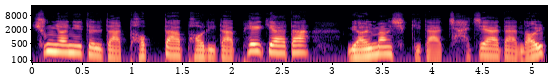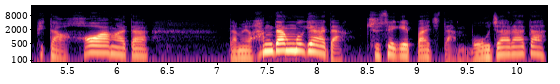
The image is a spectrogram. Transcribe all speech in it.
흉년이 들다, 덮다, 버리다, 폐기하다, 멸망시키다, 자제하다, 넓히다, 허황하다, 그다음에 황당무계하다, 주색에 빠지다, 모자라다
